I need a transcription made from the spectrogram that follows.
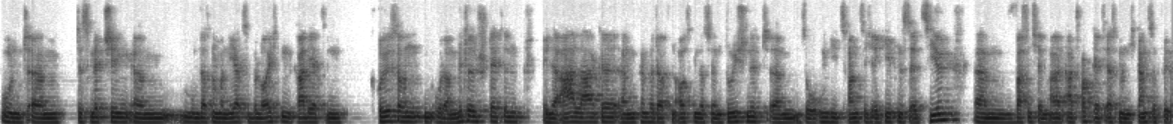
Und ähm, das Matching, ähm, um das nochmal näher zu beleuchten, gerade jetzt in größeren oder Mittelstädten in der A-Lage ähm, können wir davon ausgehen, dass wir im Durchschnitt ähm, so um die 20 Ergebnisse erzielen, ähm, was sich im Ad-Hoc jetzt erstmal nicht ganz so viel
